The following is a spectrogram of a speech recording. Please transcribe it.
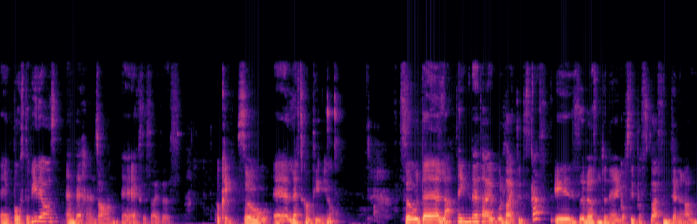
uh, both the videos and the hands-on uh, exercises. Okay, so uh, let's continue. So the last thing that I would like to discuss is reverse engineering of C++ in general.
